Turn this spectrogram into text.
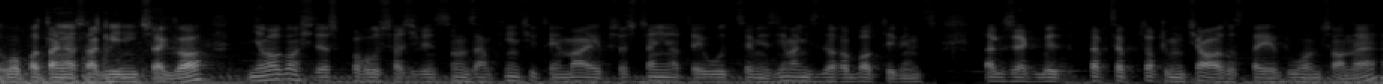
y, łopotania szagli, niczego. Nie mogą się też poruszać, więc są zamknięci w tej małej przestrzeni na tej łódce, więc nie ma nic do roboty, więc także jakby perceptorium ciała zostaje wyłączone.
